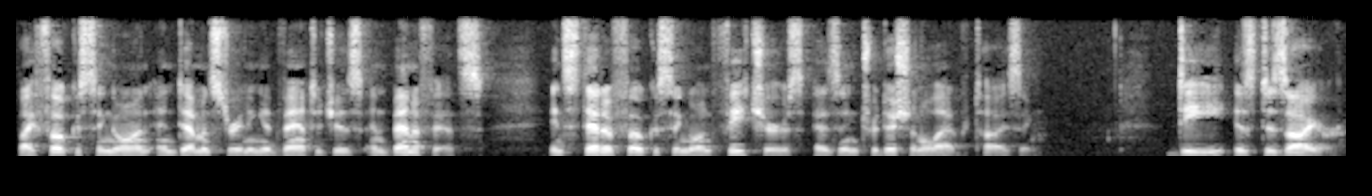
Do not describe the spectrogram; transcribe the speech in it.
by focusing on and demonstrating advantages and benefits instead of focusing on features as in traditional advertising. D is desire.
